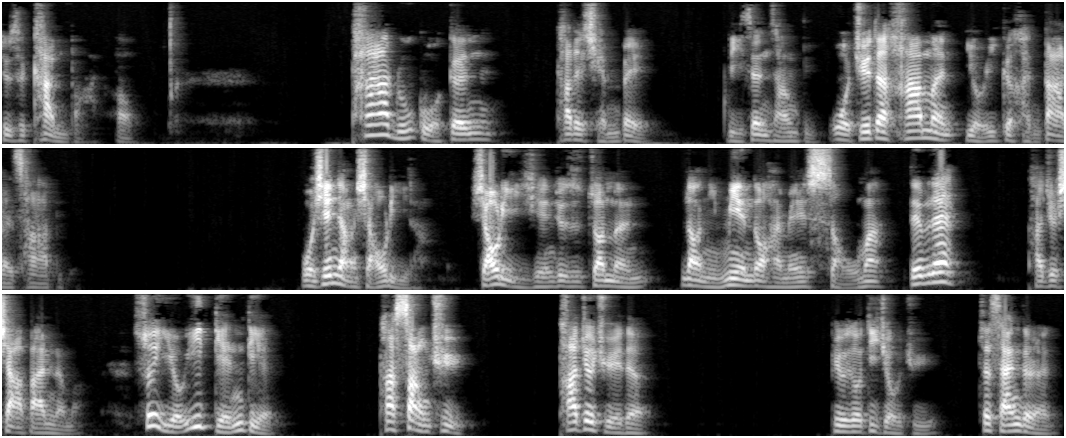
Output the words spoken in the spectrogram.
就是看法哦，他如果跟他的前辈李正昌比，我觉得他们有一个很大的差别。我先讲小李了，小李以前就是专门让你面都还没熟嘛，对不对？他就下班了嘛，所以有一点点，他上去他就觉得，比如说第九局这三个人，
